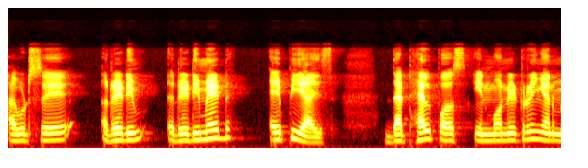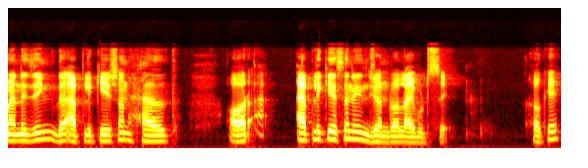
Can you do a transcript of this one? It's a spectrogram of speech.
I would say, ready ready-made APIs that help us in monitoring and managing the application health or application in general I would say. Okay?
